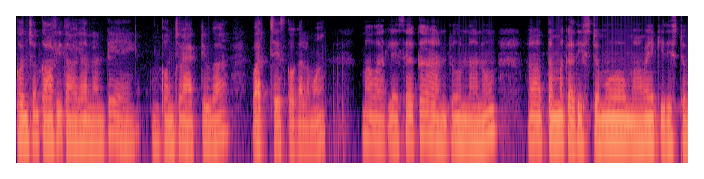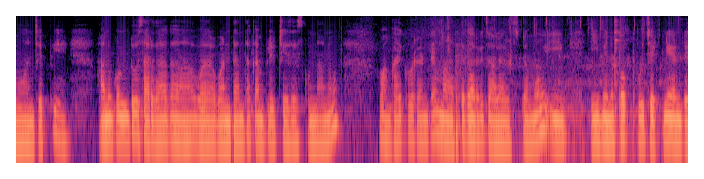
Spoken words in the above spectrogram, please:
కొంచెం కాఫీ తాగానంటే కొంచెం యాక్టివ్గా వర్క్ చేసుకోగలము. మా వారు లేసాక అంటూ ఉన్నాను అత్తమ్మకి అది ఇష్టము మామయ్యకి ఇది ఇష్టము అని చెప్పి అనుకుంటూ సరదాగా వ- వంట అంతా కంప్లీట్ చేసేసుకున్నాను. వంకాయ కూర అంటే మా అత్తగారికి చాలా ఇష్టము. ఈ ఈ మినపప్పు చట్నీ అంటే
